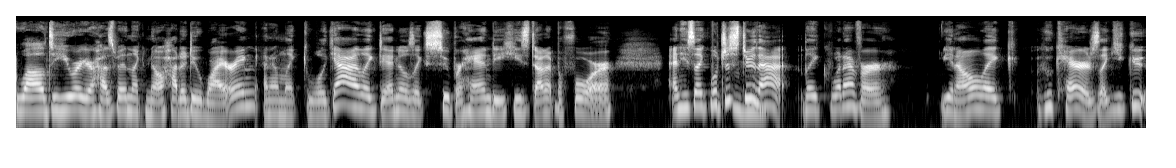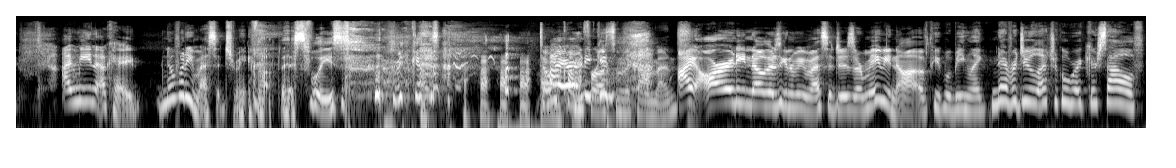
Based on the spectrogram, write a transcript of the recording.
Well do you or your husband like know how to do wiring? And i'm like well yeah like daniel's like super handy. He's done it before. And he's like well just do mm-hmm. that. Like whatever. You know like who cares? Like you could i mean okay nobody message me about this please. Because Don't I come already for us in the comments. I already know there's going to be messages, or maybe not, of people being like, never do electrical work yourself.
